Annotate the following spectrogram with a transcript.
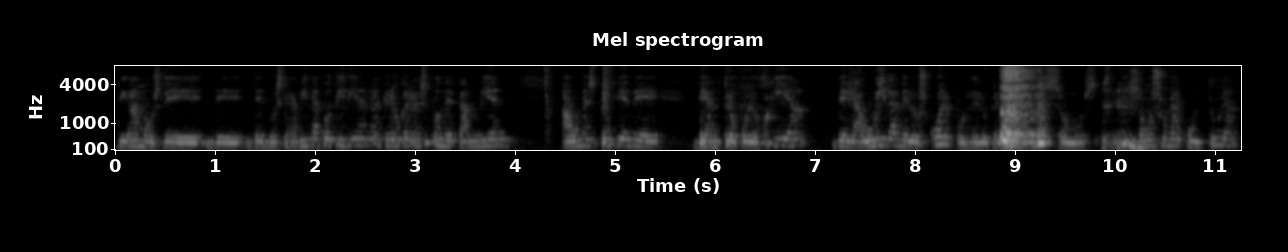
digamos, de, nuestra vida cotidiana, creo que responde también a una especie de, antropología de la huida de los cuerpos, de lo que nosotros somos. somos una cultura,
